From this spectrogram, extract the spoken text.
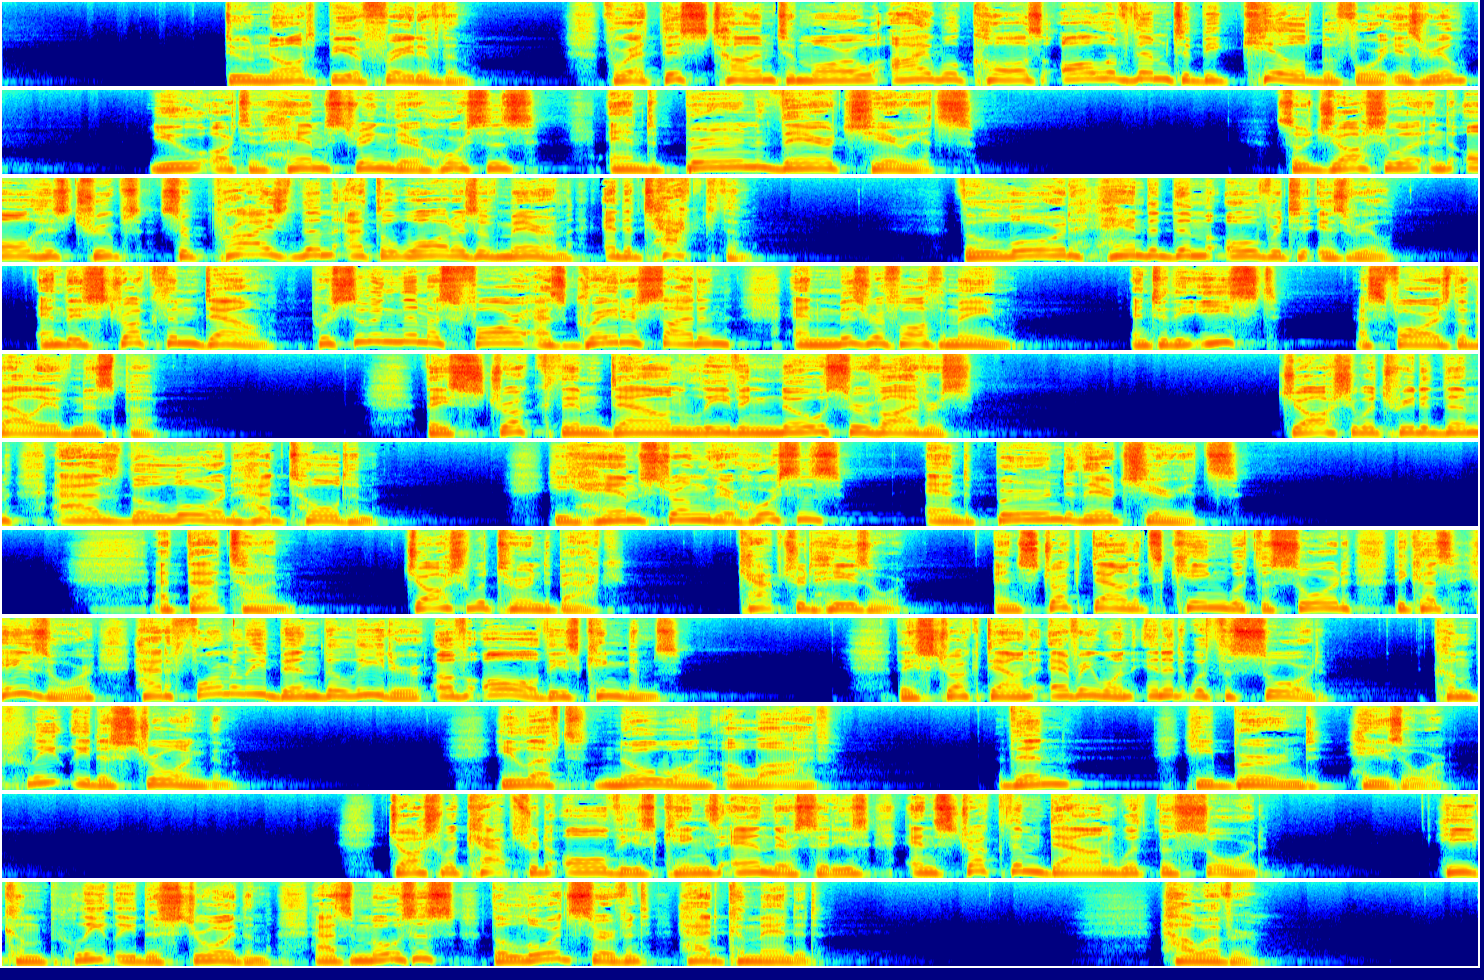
Do not be afraid of them, for at this time tomorrow I will cause all of them to be killed before Israel. You are to hamstring their horses and burn their chariots. So Joshua and all his troops surprised them at the waters of Merom and attacked them. The Lord handed them over to Israel, and they struck them down, pursuing them as far as Greater Sidon and Misrephoth Maim, and to the east as far as the valley of Mizpah. They struck them down, leaving no survivors. Joshua treated them as the Lord had told him. He hamstrung their horses and burned their chariots. At that time, Joshua turned back, captured Hazor, and struck down its king with the sword because Hazor had formerly been the leader of all these kingdoms. They struck down everyone in it with the sword, completely destroying them. He left no one alive. Then he burned Hazor. Joshua captured all these kings and their cities and struck them down with the sword. He completely destroyed them, as Moses, the Lord's servant, had commanded. However,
